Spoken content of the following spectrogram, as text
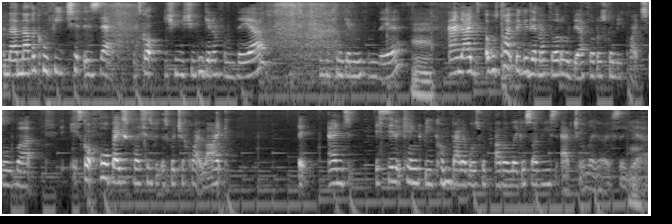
And another cool feature is that it's got you, you can get them from there. And you can get in from there. Hmm. And I it was quite bigger than I thought it would be. I thought it was going to be quite small, but it's got four base plates, which, which I quite like. It, and it said it can be compatible with other Lego, so I've used actual Lego. So yeah,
